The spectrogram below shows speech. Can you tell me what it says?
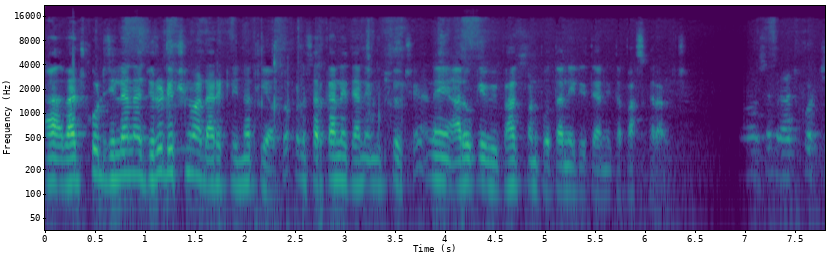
આ રાજકોટ જિલ્લાના જ્યુરિડિક્શનમાં ડાયરેક્ટલી નથી આવતો, પણ સરકારને ધ્યાને મૂક્યું છે અને આરોગ્ય વિભાગ પણ પોતાની રીતે આની તપાસ કરાવે છે. રાજકોટ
